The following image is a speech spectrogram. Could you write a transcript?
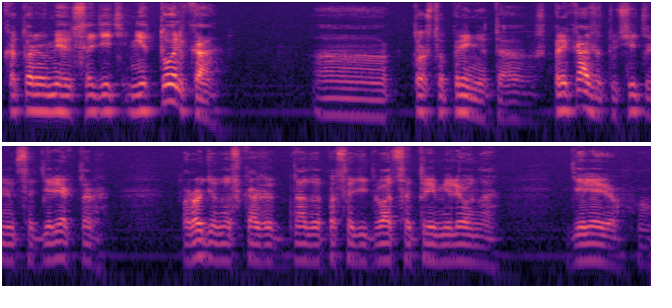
которые умеют садить не только то, что принято. Прикажет учительница, директор, Родина скажет, надо посадить 23 миллиона деревьев в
